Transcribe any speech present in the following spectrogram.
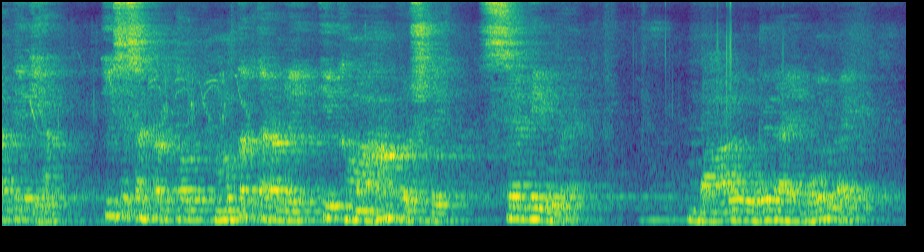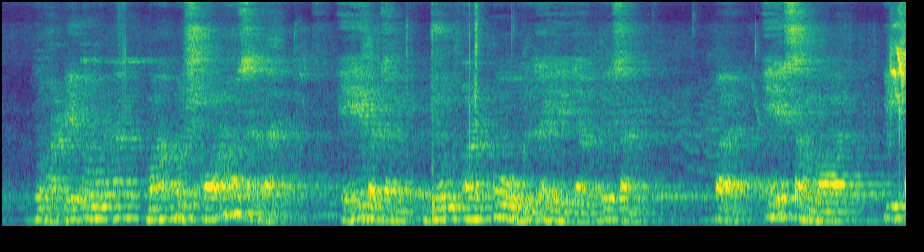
ਅਤੇ ਕਿਹਾ ਇਸ ਸੰਕਟ ਤੋਂ ਮੁਕਤ ਕਰਨ ਲਈ ਇੱਕ ਮਹਾਪੁਰਸ਼ ਦੇ ਸਿਰ ਦੀ ਲੋੜ ਹੈ ਬਾਲ ਗੋਬਿੰਦ ਰਾਏ ਬੋਲ ਪਏ ਤੁਹਾਡੇ ਤੋਂ ਵੱਡਾ ਮਹਾਪੁਰਸ਼ ਕੌਣ ਹੋ ਸਕਦਾ ਹੈ ਇਹ ਵਚਨ ਜੋ ਅਣਭੋਲ ਕਹੇ ਜਾਂਦੇ ਸਨ ਪਰ ਇਹ ਸੰਵਾਦ ਪਿਤਾ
